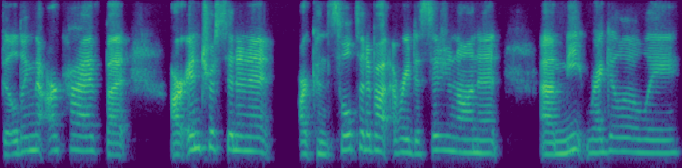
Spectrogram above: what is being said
building the archive, but are interested in it, are consulted about every decision on it, uh, meet regularly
